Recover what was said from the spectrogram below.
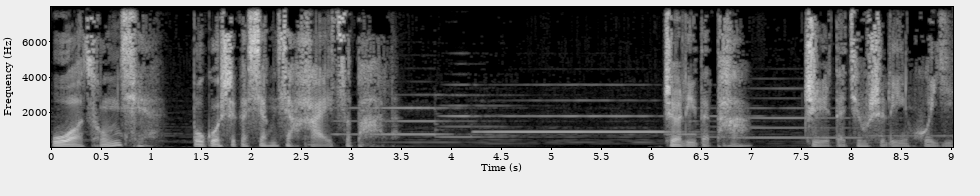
我从前不过是个乡下孩子罢了。这里的他，指的就是林徽因。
